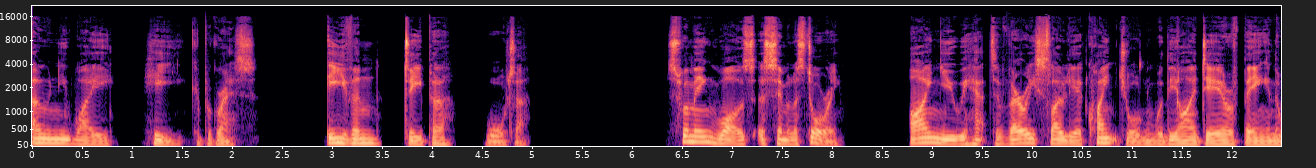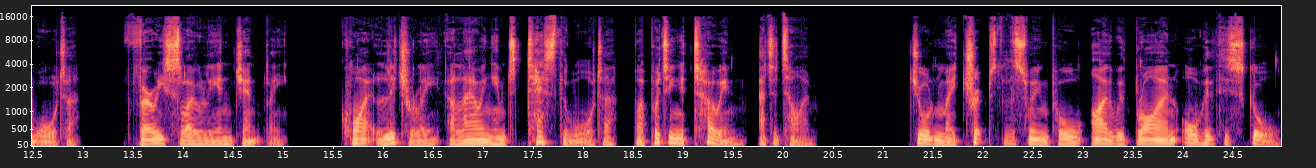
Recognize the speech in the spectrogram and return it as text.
only way he could progress. Even deeper water. Swimming was a similar story. I knew we had to very slowly acquaint Jordon with the idea of being in the water, very slowly and gently, quite literally allowing him to test the water by putting a toe in at a time. Jordon made trips to the swimming pool either with Brian or with his school,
